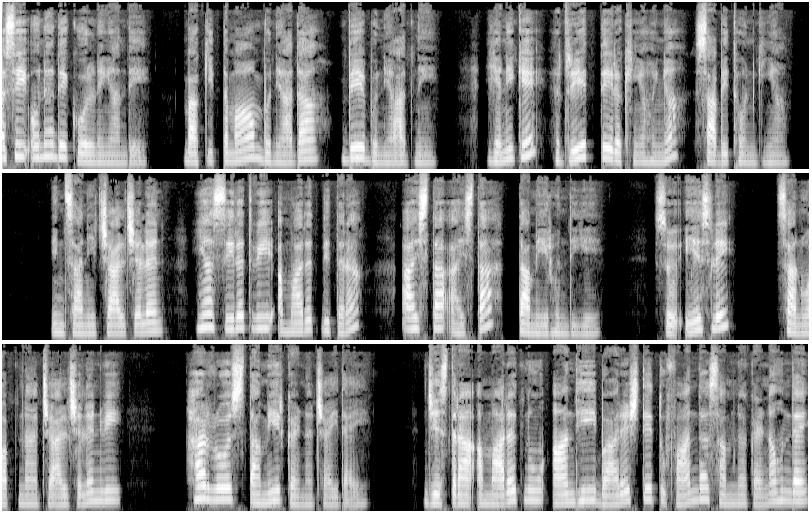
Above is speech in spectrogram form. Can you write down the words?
ਅਸੀਂ ਉਹਨਾਂ ਦੇ ਕੋਲ ਨਹੀਂ ਆਂਦੇ ਬਾਕੀ तमाम ਬੁਨਿਆਦਾਂ ਬੇਬੁਨਿਆਦ ਨੇ ਯਾਨੀ ਕਿ ਰੇਤ ਤੇ ਰੱਖੀਆਂ ਹੋਈਆਂ ਸਾਬਿਤ ਹੋਣਗੀਆਂ ਇਨਸਾਨੀ ਚਾਲ ਚਲਨ ਜਾਂ ਸਿਰਤ ਵੀ ਇਮਾਰਤ ਦੀ ਤਰ੍ਹਾਂ ਆਇਸਤਾ ਆਇਸਤਾ ਤਾਮੀਰ ਹੁੰਦੀ ਏ ਸੋ ਇਸ ਲਈ ਸਾਨੂੰ ਆਪਣਾ ਚਾਲ ਚਲਨ ਵੀ ਹਰ ਰੋਜ਼ ਤਾਮੀਰ ਕਰਨਾ ਚਾਹੀਦਾ ਏ ਜਿਸ ਤਰ੍ਹਾਂ ਇਮਾਰਤ ਨੂੰ ਆਂਧੀ بارش ਤੇ ਤੂਫਾਨ ਦਾ ਸਾਹਮਣਾ ਕਰਨਾ ਹੁੰਦਾ ਹੈ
